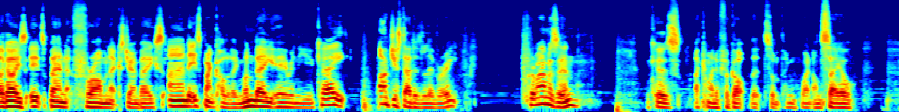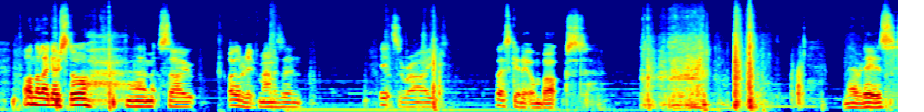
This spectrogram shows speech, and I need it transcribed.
Hello guys, it's Ben from Next Gen Base and it's Bank Holiday Monday here in the UK. I've just had a delivery from Amazon because I kind of forgot that something went on sale on the Lego store. Um, so I ordered it from Amazon. It's arrived. Let's get it unboxed. And there it is.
